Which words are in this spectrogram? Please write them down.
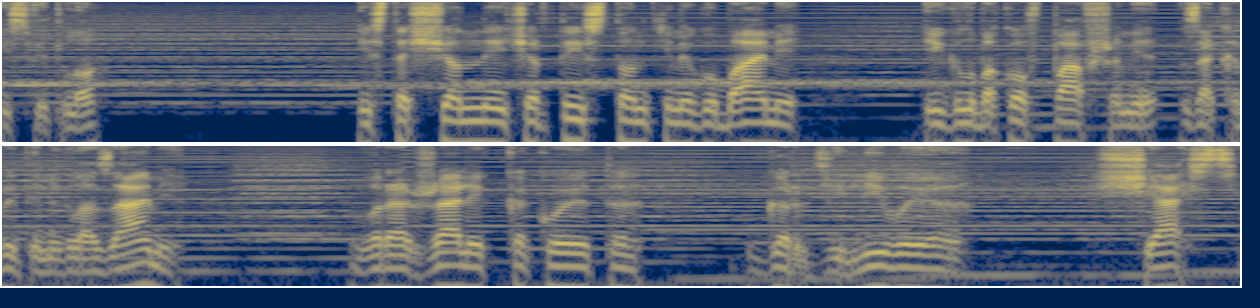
и светло. Истощенные черты с тонкими губами и глубоко впавшими закрытыми глазами выражали какое-то горделивое счастье.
